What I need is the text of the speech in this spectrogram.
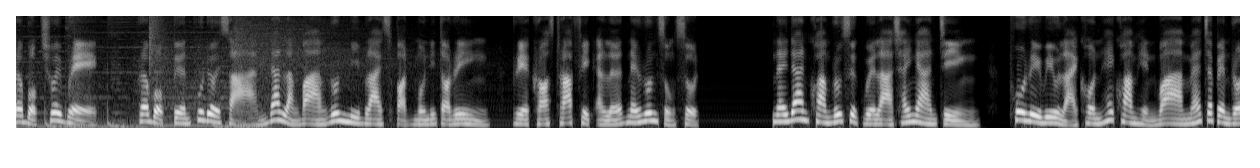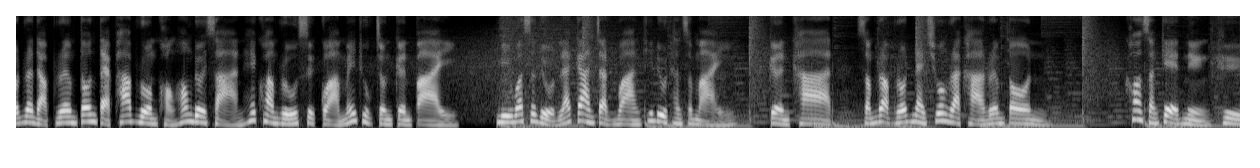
ระบบช่วยเบรก ระบบเตือนผู้โดยสารด้านหลังบางรุ่นมี Blind Spot Monitoring Rear Cross Traffic Alert ในรุ่นสูงสุด ในด้านความรู้สึกเวลาใช้งานจริง ผู้รีวิวหลายคนให้ความเห็นว่าแม้จะเป็นรถระดับเริ่มต้นแต่ภาพรวมของห้องโดยสารให้ความรู้สึกกว่าไม่ถูกจนเกินไป มีวัสดุและการจัดวางที่ดูทันสมัย เกินคาดสำหรับรถในช่วงราคาเริ่มต้น ข้อสังเกตหนึ่งคือ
